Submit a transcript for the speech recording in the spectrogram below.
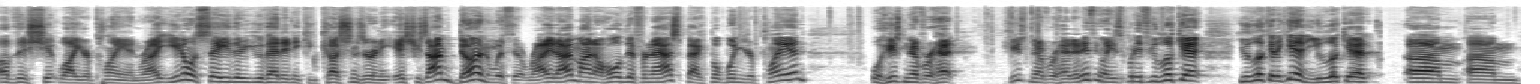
of this shit while you're playing, right? You don't say that you've had any concussions or any issues. I'm done with it, right? I'm on a whole different aspect. But when you're playing, well, he's never had. He's never had anything like this. But if you look at, you look at again, you look at um, um,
